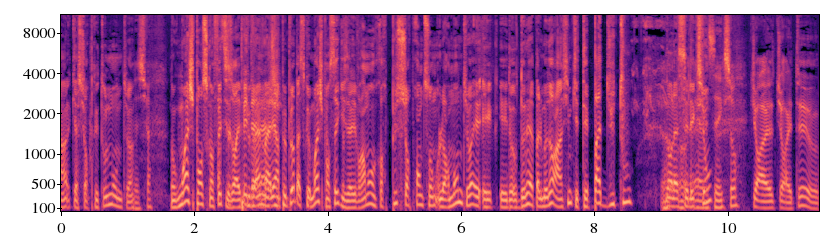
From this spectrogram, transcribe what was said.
hein, qui a surpris tout le monde, tu vois. Bien sûr. Donc moi, je pense qu'en fait, ils auraient pu quand même aller un peu plus loin parce que moi, je pensais qu'ils allaient vraiment encore plus surprendre son- leur monde, tu vois, et, donner la Palme d'Or à un film qui était pas du tout dans la Euh, euh, sélection la sélection. qui aurait, qui aurait été, euh,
